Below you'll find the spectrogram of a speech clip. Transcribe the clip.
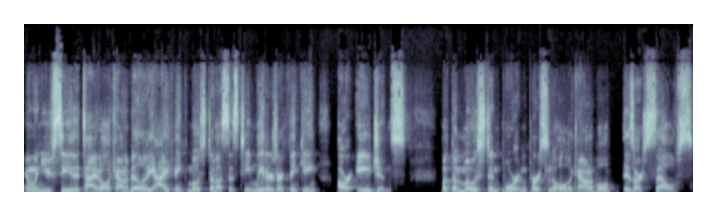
And when you see the title accountability, I think most of us as team leaders are thinking our agents. But the most important person to hold accountable is ourselves.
